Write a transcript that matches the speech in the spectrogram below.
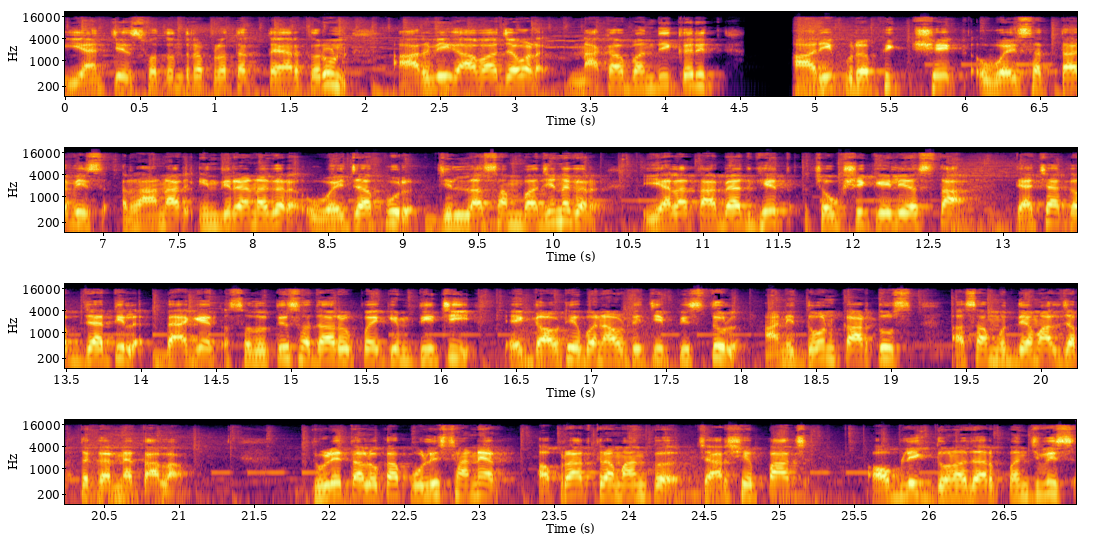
यांचे स्वतंत्र पथक तयार करून आर्वी गावाजवळ नाकाबंदी करीत आरिफ रफिक शेख वय सत्तावीस राहणार इंदिरानगर वैजापूर जिल्हा संभाजीनगर. याला ताब्यात घेत चौकशी केली असता त्याच्या कब्जातील बॅगेत सदोतीस हजार रुपये किमतीची एक गावठी बनावटीची पिस्तूल आणि दोन कारतूस असा मुद्देमाल जप्त करण्यात आला. धुळे तालुका पोलीस ठाण्यात अपराध क्रमांक चारशे पाच ऑब्लिक दोन हजार पंचवीस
